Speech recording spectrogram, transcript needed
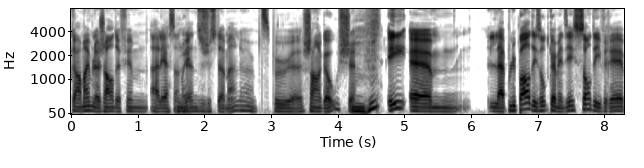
quand même le genre de film aller à Sundance, justement, là, un petit peu champ gauche. Mhm. Et la plupart des autres comédiens sont des vrais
